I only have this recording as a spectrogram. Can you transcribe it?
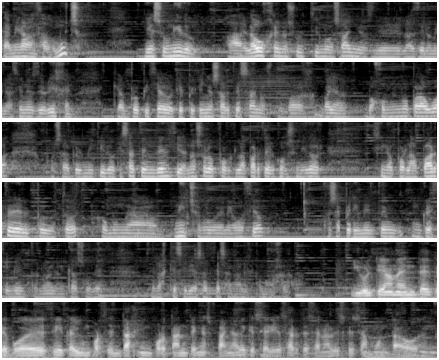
también ha avanzado mucho. Y eso unido al auge en los últimos años de las denominaciones de origen que han propiciado que pequeños artesanos pues, vayan bajo el mismo paraguas, pues ha permitido que esa tendencia, no solo por la parte del consumidor, sino por la parte del productor, como un nicho nuevo de negocio, pues experimente un, crecimiento ¿no? en el caso de, de las queserías artesanales como la Jaraba. Y últimamente te puedo decir que hay un porcentaje importante en España de queserías artesanales que se han montado en,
